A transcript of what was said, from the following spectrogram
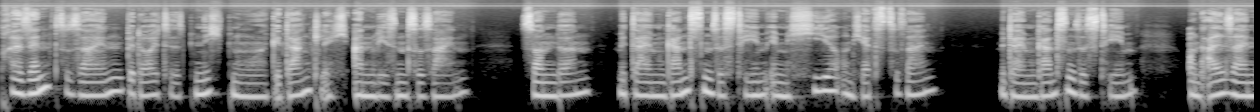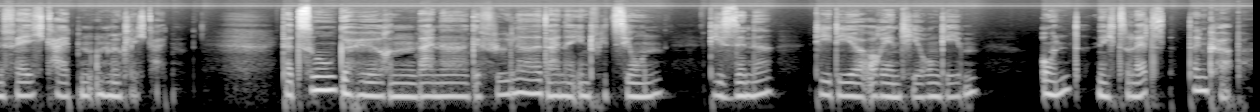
Präsent zu sein bedeutet nicht nur gedanklich anwesend zu sein, sondern mit deinem ganzen System im Hier und Jetzt zu sein, mit deinem ganzen System und all seinen Fähigkeiten und Möglichkeiten. Dazu gehören deine Gefühle, deine Intuition, die Sinne, die dir Orientierung geben und nicht zuletzt dein Körper.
